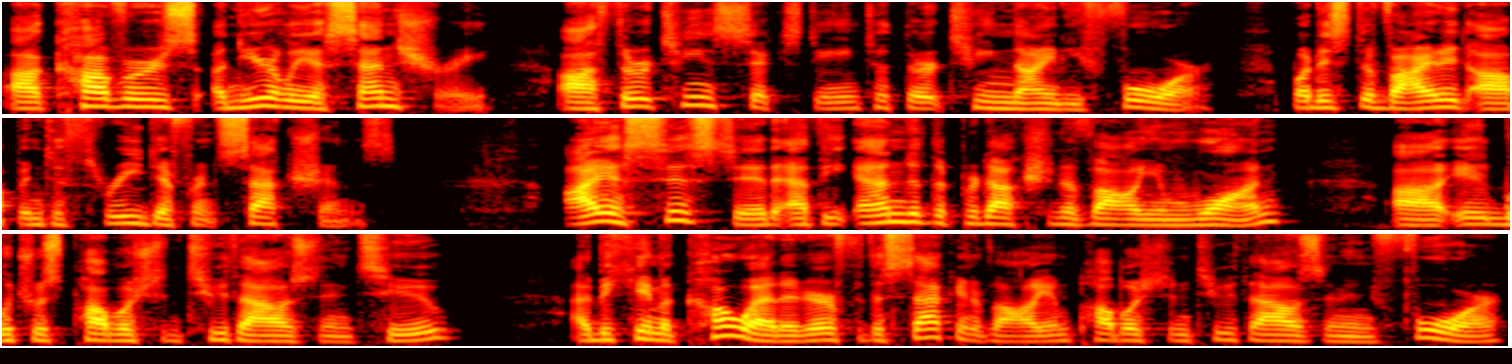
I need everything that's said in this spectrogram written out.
uh, covers a nearly a century, uh, 1316 to 1394, but is divided up into three different sections. I assisted at the end of the production of Volume 1, uh, which was published in 2002. I became a co editor for the second volume, published in 2004.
